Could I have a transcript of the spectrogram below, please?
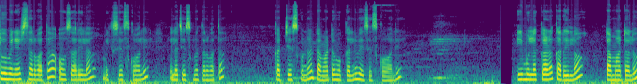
టూ మినిట్స్ తర్వాత ఓసారి ఇలా మిక్స్ చేసుకోవాలి. ఇలా చేసుకున్న తర్వాత కట్ చేసుకున్న టమాటో ముక్కల్ని వేసేసుకోవాలి. ఈ ములక్కాడ కర్రీలో టమాటాలు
